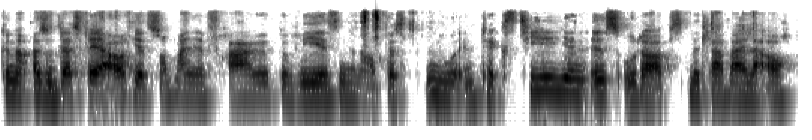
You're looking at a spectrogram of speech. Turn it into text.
Genau, also das wäre auch jetzt noch meine Frage gewesen, genau, ob das nur in Textilien ist oder ob es mittlerweile auch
